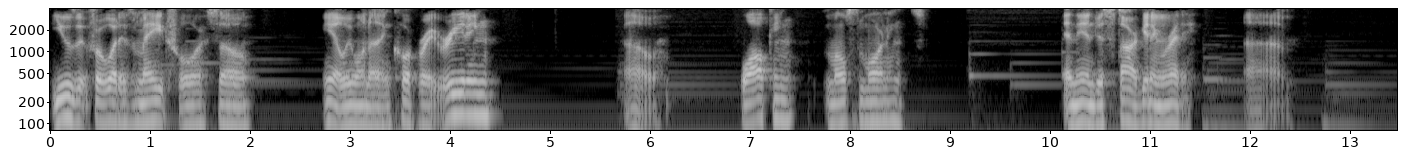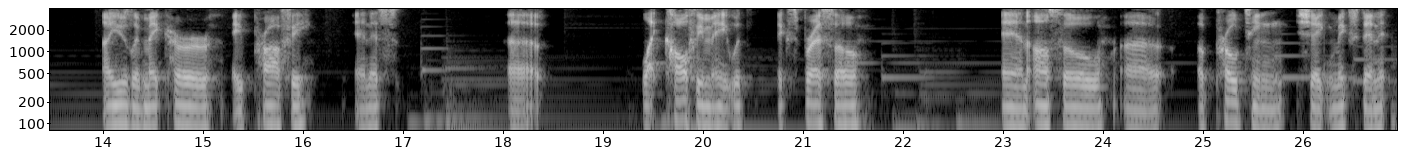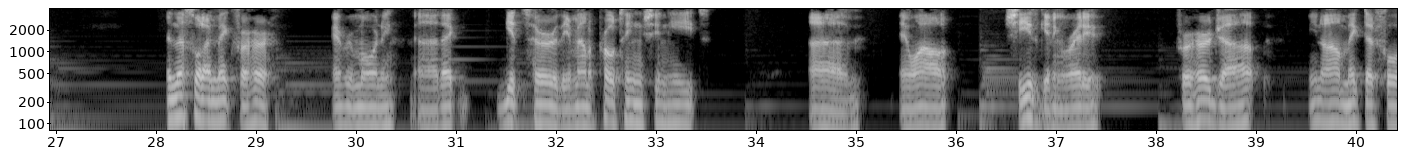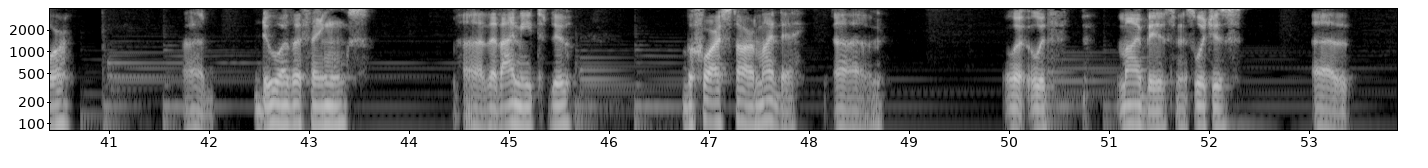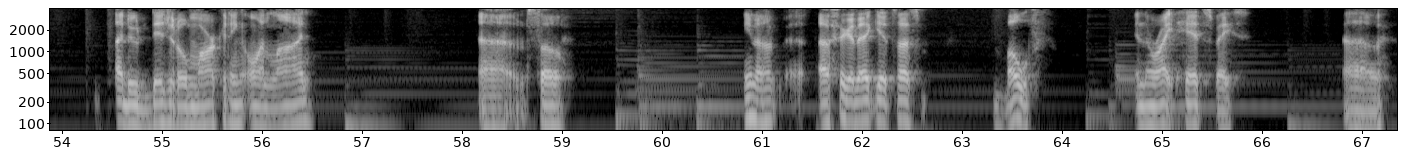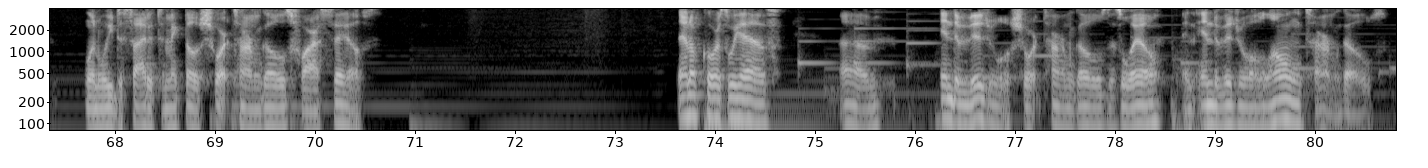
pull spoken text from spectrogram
use it for what it's made for. So, you know, we want to incorporate reading, uh, walking most mornings, and then just start getting ready. Um, I usually make her a Proffee, and it's uh, like coffee made with espresso and also uh, a protein shake mixed in it. And that's what I make for her every morning. Uh, that gets her the amount of protein she needs. Um, and while she's getting ready for her job, you know, I'll make that for. Uh, do other things uh, that I need to do before I start my day um, w- with my business, which is uh, I do digital marketing online. Uh, so, you know, I figure that gets us both in the right headspace uh, when we decided to make those short term goals for ourselves. And of course, we have um, individual short term goals as well and individual long term goals.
